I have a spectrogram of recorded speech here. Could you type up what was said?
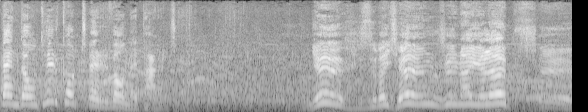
będą tylko czerwone tarcze. Niech zwycięży najlepszy!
